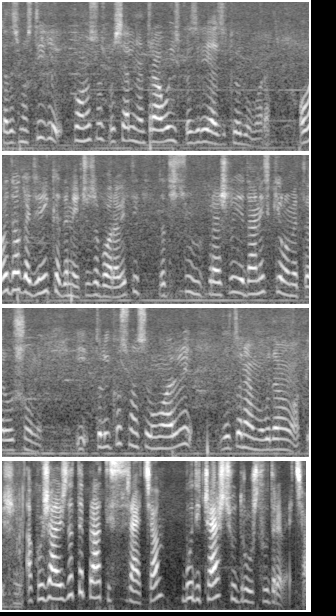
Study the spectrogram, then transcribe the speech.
Kada smo stigli, ponosno smo seli na travu i ispazili jezike od umora. Ovaj događaj nikada neću zaboraviti, zato što smo prešli 11 km u šumi i toliko smo se umorili da to ne mogu da vam opišem. Ako želiš da te prati sreća, budi češće u društvu drveća.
